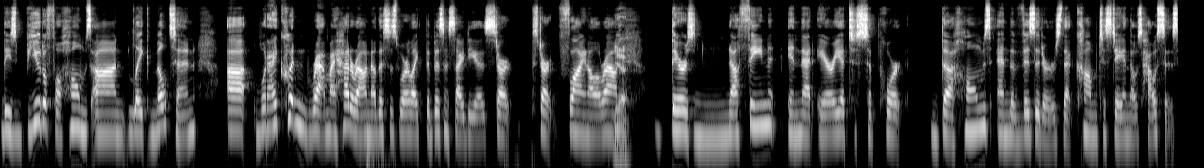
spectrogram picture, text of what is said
these beautiful homes on Lake Milton, uh, what I couldn't wrap my head around. Now this is where like the business ideas start start flying all around. Yeah. There's nothing in that area to support the homes and the visitors that come to stay in those houses.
